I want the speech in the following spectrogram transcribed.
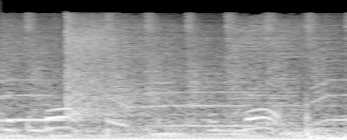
It's bossy. It's bossy.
